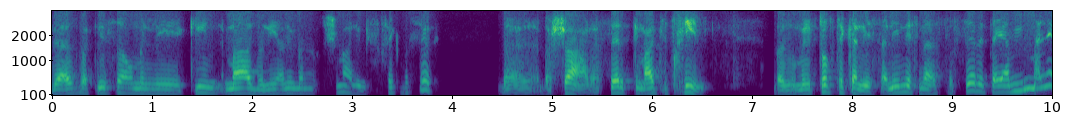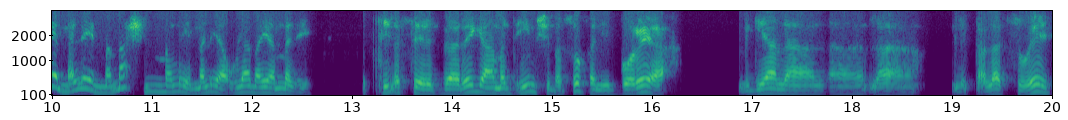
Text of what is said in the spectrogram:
ואז בכניסה אומר לי, קין, מה אדוני? אני אומר לו, תשמע, אני משחק בסרט, בשער, הסרט כמעט התחיל. ואז הוא אומר, טוב, תיכנס. אני נכנס, הסרט היה מלא, מלא, ממש מלא, מלא, האולם היה מלא. התחיל הסרט, והרגע המדהים שבסוף אני בורח, מגיע לתעלת סואץ,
